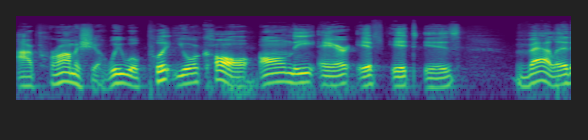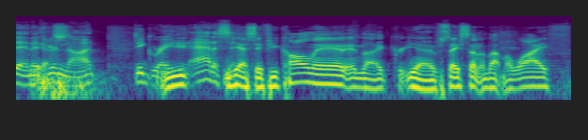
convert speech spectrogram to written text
I promise you, we will put your call on the air if it is valid and if Yes. you're not degrading You- Addison. Yes, if you call in and like you know say something about my wife,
